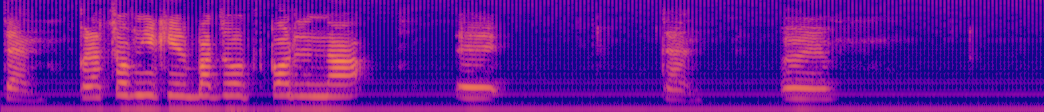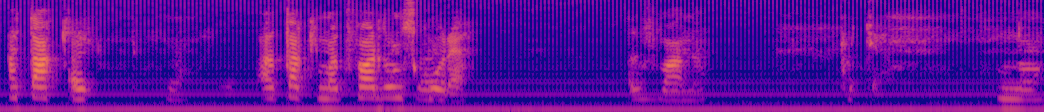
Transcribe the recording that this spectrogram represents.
ten, pracownik jest bardzo odporny na y, ten, y, ataki. Ataki, ma twardą skórę. Tak zwane. No.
